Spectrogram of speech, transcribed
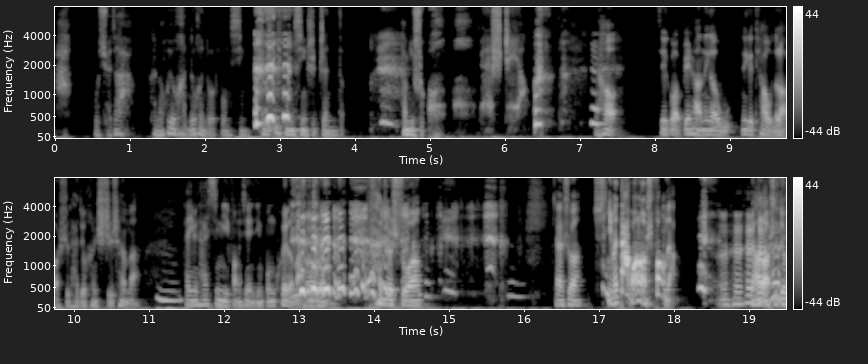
啊，我觉得啊，可能会有很多很多封信，只有一封信是真的。他们就说哦哦，原来是这样。然后结果边上那个舞那个跳舞的老师他就很实诚嘛，嗯他因为他心理防线已经崩溃了嘛，他就说，他说这是你们大黄老师放的。然后老师就，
